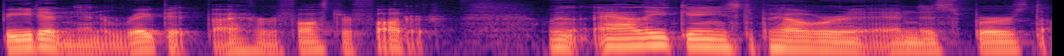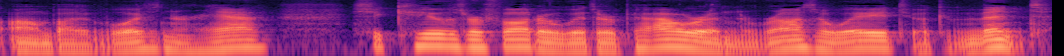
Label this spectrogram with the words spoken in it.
beaten and raped by her foster father. When Allie gains the power and is spurred on by a voice in her head, she kills her father with her power and runs away to a convent.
